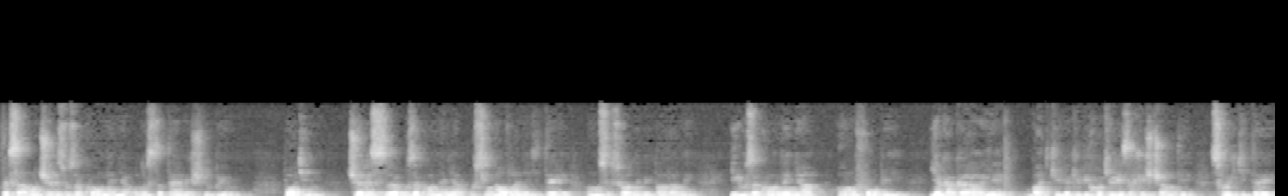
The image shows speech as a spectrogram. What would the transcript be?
Так само через узаконення одностатевих шлюбів, потім через узаконення усиновлення дітей гомосексуальними парами і узаконення гомофобії, яка карає батьків, які би хотіли захищати своїх дітей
